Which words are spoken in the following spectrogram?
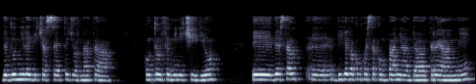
del 2017, giornata contro il femminicidio, ed stato, eh, viveva con questa compagna da tre anni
